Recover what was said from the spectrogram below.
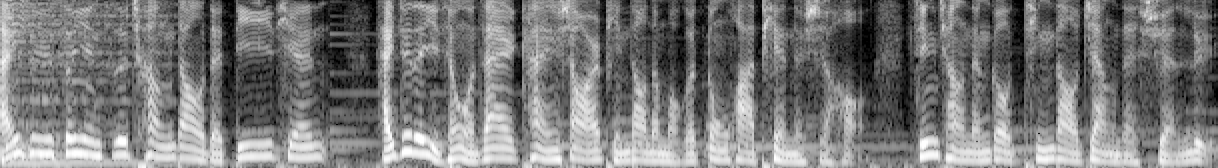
来自于孙燕姿唱到的第一天。还记得以前我在看少儿频道的某个动画片的时候，经常能够听到这样的旋律。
